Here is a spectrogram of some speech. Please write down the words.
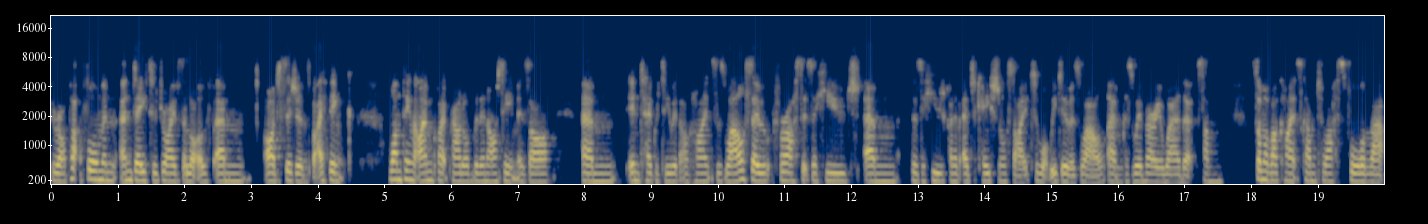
through our platform and, and data drives a lot of um, our decisions. But I think one thing that I'm quite proud of within our team is our um, integrity with our clients as well. So for us, it's a huge um, there's a huge kind of educational side to what we do as well, because um, we're very aware that some some of our clients come to us for that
